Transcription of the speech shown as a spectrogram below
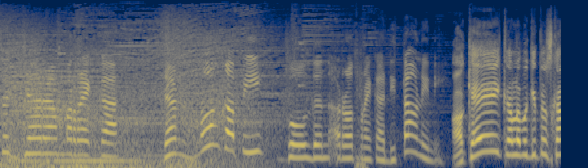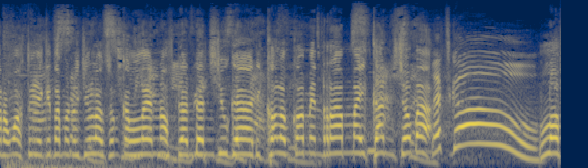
sejarah mereka dan melengkapi Golden Road mereka di tahun ini. Oke, kalau begitu sekarang waktunya kita menuju langsung ke Land of Dandan juga di kolom komen ramaikan coba. Let's go! Love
